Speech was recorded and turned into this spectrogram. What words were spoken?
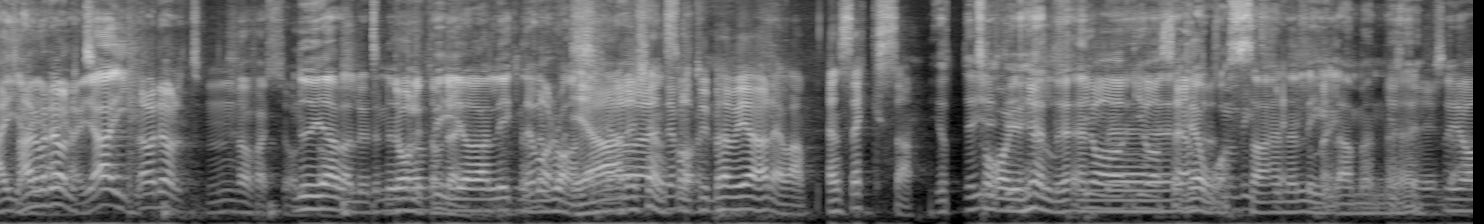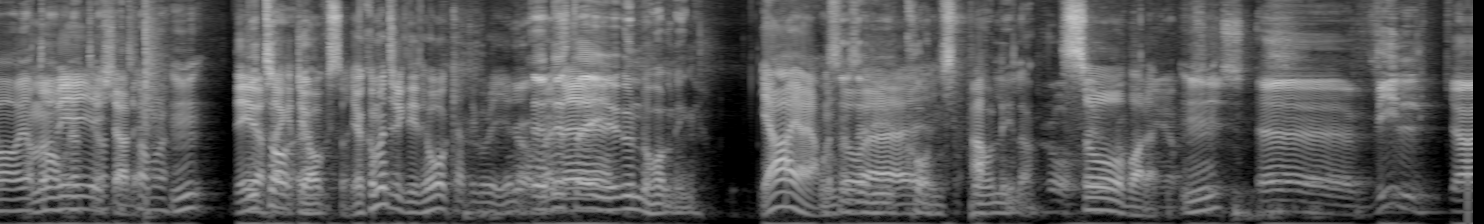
Aj, Nej, det var aj, dåligt. Aj, aj. Det var dåligt. Mm, det var faktiskt dåligt. Nu jävlar Ludde, nu av vi göra en liknande Det var det. run. Ja, det Ja, känns det som att vi behöver göra det va? En sexa. Jag Det- tar ju jag- hellre en jag- jag eh, vit rosa än en lila. Men, eh, det. Så jag, jag Ja, tar men vi. Jag kör det. det. mm. Gör tar- säkert jag också. Jag kommer inte riktigt ihåg kategorierna. Eh, men, Detta är eh, ju underhållning. Ja, ja, ja. Och Men sen då, så är det ju eh, konst på ja, lila. Så var det. Ja, precis. Eh, vilka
